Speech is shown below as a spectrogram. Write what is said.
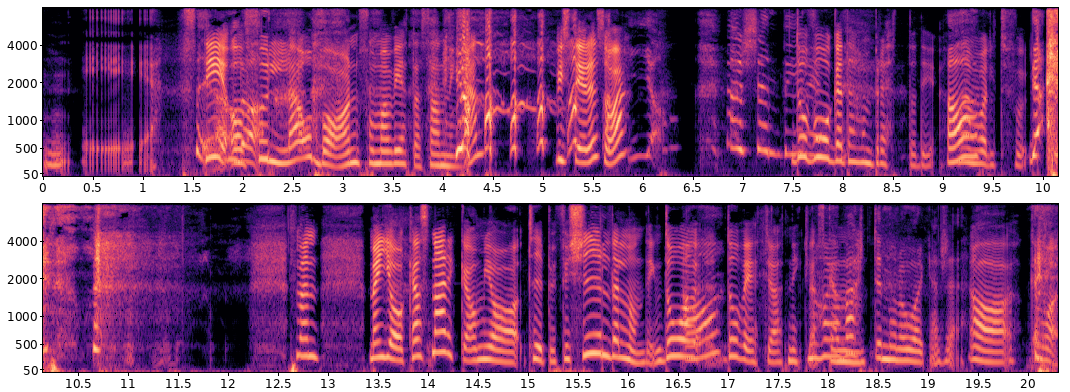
Nej. Det är av fulla och barn får man veta sanningen. Visst är det så? Ja, jag kände Då det. vågade han berätta det Ja. när han var lite full. Ja. Men, men jag kan snarka om jag typ är förkyld eller någonting. Då, Ja. då vet jag att Niklas har jag kan... varit i några år kanske. Ja, kan vara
